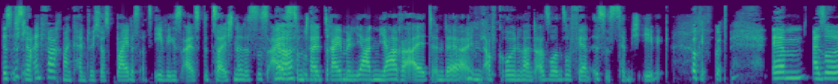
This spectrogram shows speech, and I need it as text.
das ich ist glaub, einfach. Man kann durchaus beides als ewiges Eis bezeichnen. Das ist Eis ja, zum okay. Teil drei Milliarden Jahre alt in der in, auf Grönland. Also insofern ist es ziemlich ewig. Okay, gut. Ähm, also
